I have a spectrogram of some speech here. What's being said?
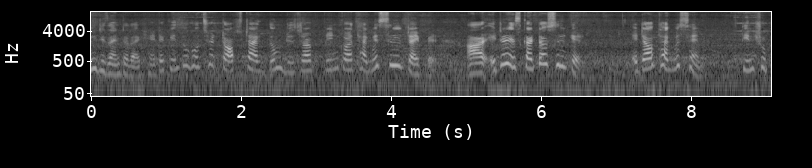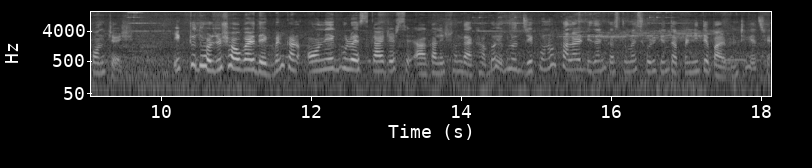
এই ডিজাইনটা দেখেন। এটা কিন্তু হচ্ছে টপসটা একদম ডিজিটাল প্রিন্ট করা থাকবে সিল্ক টাইপের আর এটার স্কার্টটাও সিল্কের এটাও থাকবে সেম তিনশো পঞ্চাশ। একটু ধৈর্য সহকারে দেখবেন, কারণ অনেকগুলো স্কার্টের কালেকশন দেখাবো। এগুলো যে কোনো কালার ডিজাইন কাস্টমাইজ করে কিন্তু আপনারা নিতে পারবেন, ঠিক আছে?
